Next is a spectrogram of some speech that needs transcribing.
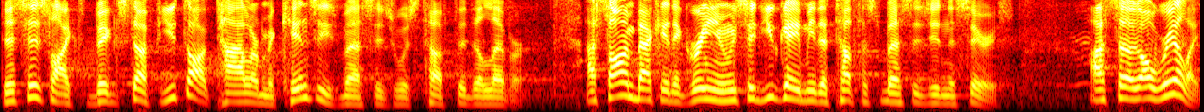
this is like big stuff. You thought Tyler McKenzie's message was tough to deliver. I saw him back in the green and he said, You gave me the toughest message in the series. I said, Oh, really?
